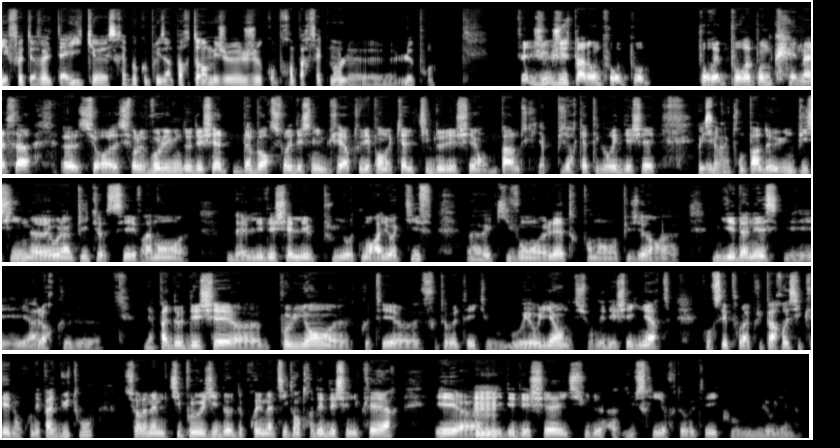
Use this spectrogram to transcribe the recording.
photovoltaïques seraient beaucoup plus importants, mais je, comprends parfaitement le, point. Juste, pardon, pour, pour, pour, répondre quand même à ça, sur, sur le volume de déchets, d'abord sur les déchets nucléaires, tout dépend de quel type de déchets on parle, parce qu'il y a plusieurs catégories de déchets. et quand on parle d'une piscine olympique, c'est vraiment les déchets les plus hautement radioactifs euh, qui vont l'être pendant plusieurs euh, milliers d'années, alors que il n'y a pas de déchets euh, polluants côté photovoltaïque ou, éolien, on est sur des déchets inertes qu'on sait pour la plupart recycler, donc on n'est pas du tout sur la même typologie de, de problématique entre des déchets nucléaires et, mmh. et des déchets issus de l'industrie photovoltaïque ou, éolienne.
